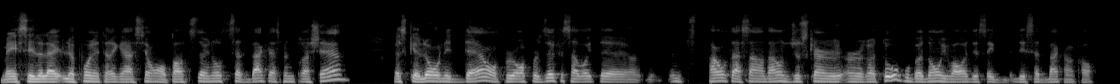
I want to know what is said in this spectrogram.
Mais c'est le, point d'intégration. On part d'un autre setback la semaine prochaine? Est-ce que là, on est dedans? On peut, on peut dire que ça va être euh, une petite pente ascendante jusqu'à un, retour ou ben non, il va y avoir des, des setbacks encore?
